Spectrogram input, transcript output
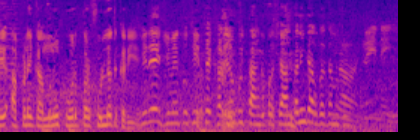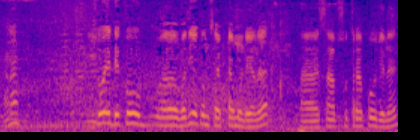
ਤੇ ਆਪਣੇ ਕੰਮ ਨੂੰ ਹੋਰ ਪ੍ਰਫੁੱਲਤ ਕਰੀਏ। ਵੀਰੇ ਜਿਵੇਂ ਤੁਸੀਂ ਇੱਥੇ ਖੜੇ ਹੋ ਕੋਈ ਤੰਗ ਪਰੇਸ਼ਾਨ ਤਾਂ ਨਹੀਂ ਕਰਦਾ ਤੈਨੂੰ ਨਹੀਂ ਨਹੀਂ। ਹਨਾ? ਸੋ ਇਹ ਦੇਖੋ ਅਹ ਵਧੀਆ ਕਨਸੈਪਟ ਆ ਮੁੰਡਿਆਂ ਦਾ। ਸਾਫ਼ ਸੁਥਰਾ ਭੋਜਨ ਹੈ।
